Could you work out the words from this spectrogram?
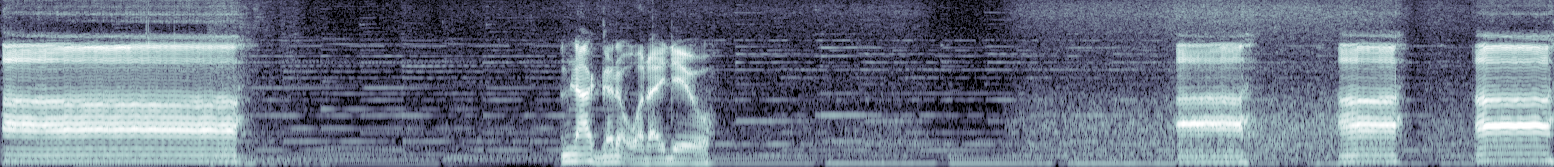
Uh... I'm not good at what I do. Uh... Uh... Uh...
